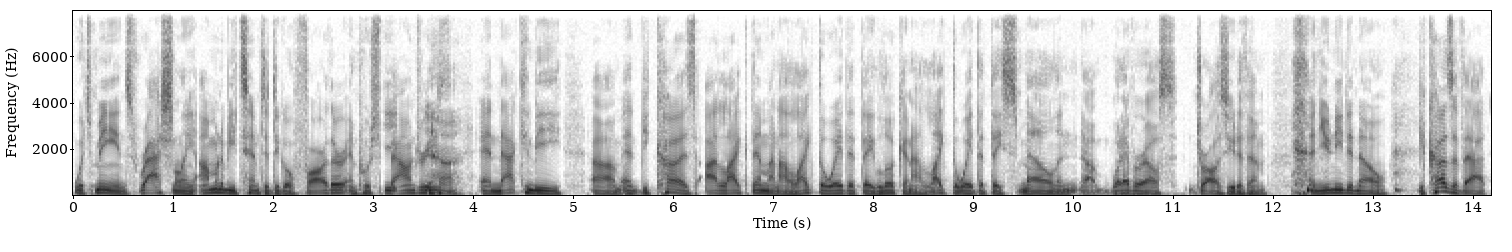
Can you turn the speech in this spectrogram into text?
which means rationally, I'm going to be tempted to go farther and push boundaries, yeah. and that can be, um, and because I like them and I like the way that they look and I like the way that they smell and um, whatever else draws you to them, and you need to know because of that.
